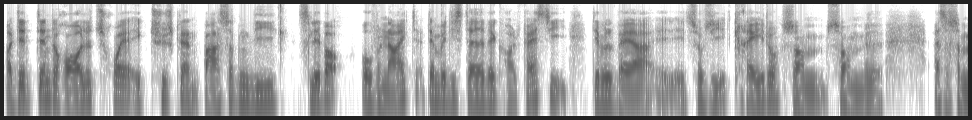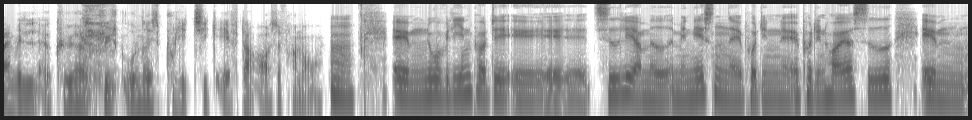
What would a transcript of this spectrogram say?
Og den, den der rolle tror jeg ikke Tyskland bare sådan lige slipper overnight. Den vil de stadigvæk holde fast i. Det vil være et, så at sige, et credo, som, som, øh, altså, som man vil øh, køre tysk udenrigspolitik efter også fremover. Mm. Øhm, nu var vi lige inde på det øh, tidligere med, med Nissen øh, på, din, øh, på din højre side. Øhm,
